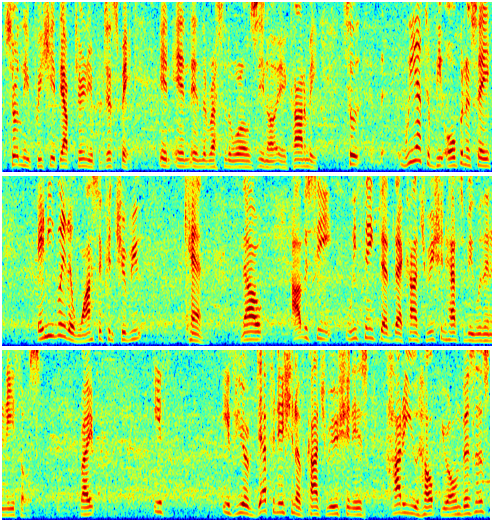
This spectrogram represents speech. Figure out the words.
certainly appreciate the opportunity to participate in, in, in, the rest of the world's you know, economy. So we have to be open and say, anybody that wants to contribute can. Now, obviously, we think that that contribution has to be within an ethos, right? If if your definition of contribution is how do you help your own business,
